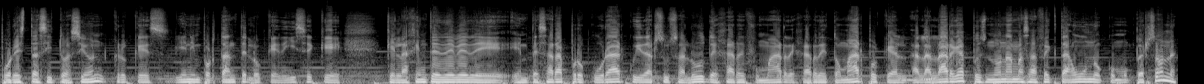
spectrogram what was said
por esta situación. Creo que es bien importante lo que dice, que, que la gente debe de empezar a procurar cuidar su salud, dejar de fumar, dejar de tomar, porque que a, la larga pues no nada más afecta a uno como persona.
